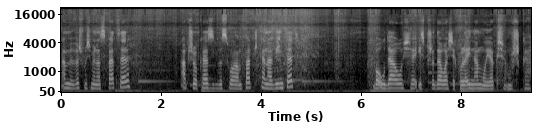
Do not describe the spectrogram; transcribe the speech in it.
A my wyszłyśmy na spacer, a przy okazji wysłałam paczkę na Vinted bo udało się i sprzedała się kolejna moja książka.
